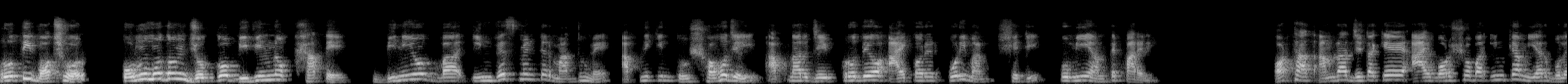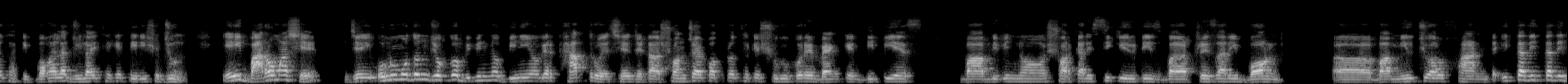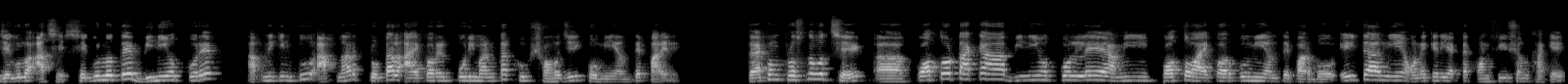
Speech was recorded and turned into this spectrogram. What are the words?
প্রতি বছর অনুমোদনযোগ্য বিভিন্ন খাতে বিনিয়োগ বা ইনভেস্টমেন্টের মাধ্যমে আপনি কিন্তু সহজেই আপনার যে প্রদেয় আয়করের পরিমাণ সেটি কমিয়ে আনতে পারেন। অর্থাৎ আমরা যেটাকে আয় বর্ষ বা ইনকাম ইয়ার বলে থাকি, পহেলা জুলাই থেকে তিরিশে জুন, এই বারো মাসে যে অনুমোদনযোগ্য বিভিন্ন বিনিয়োগের খাত রয়েছে, যেটা সঞ্চয়পত্র থেকে শুরু করে ব্যাংকের ডিপিএস বা বিভিন্ন সরকারি সিকিউরিটিজ বা ট্রেজারি বন্ড বা মিউচুয়াল ফান্ড ইত্যাদি ইত্যাদি যেগুলো আছে, সেগুলোতে বিনিয়োগ করে আপনি কিন্তু আপনার টোটাল আয়করের পরিমাণটা খুব সহজেই কমিয়ে আনতে পারেন। তো এখন প্রশ্ন হচ্ছে কত টাকা বিনিয়োগ করলে আমি কত আয়কর কমিয়ে আনতে পারব? এইটা নিয়ে অনেকেরই একটা কনফিউশন থাকে।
